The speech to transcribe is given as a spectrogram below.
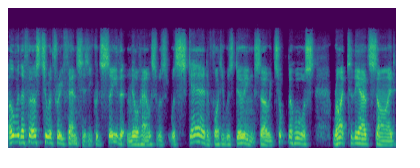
over the first two or three fences, he could see that Mill House was, was scared of what he was doing. So he took the horse right to the outside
